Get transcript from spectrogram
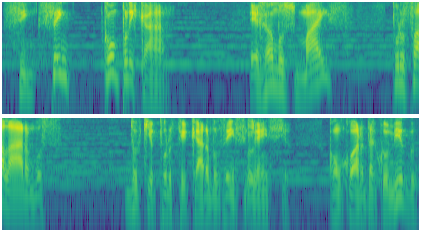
sim, sem complicar. Erramos mais por falarmos do que por ficarmos em silêncio. Concorda comigo?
